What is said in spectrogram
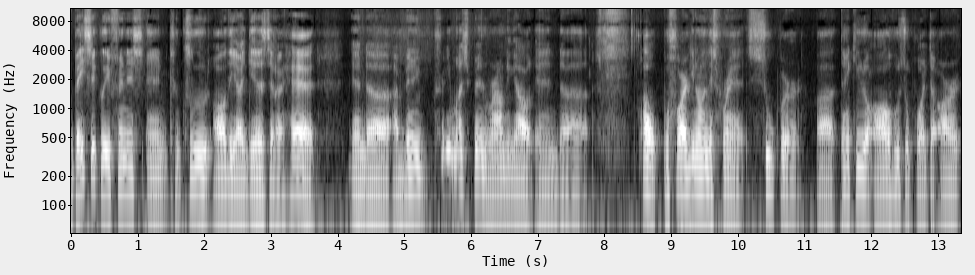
basically finish and conclude all the ideas that I had and uh, I've been pretty much been rounding out. And uh, oh, before I get on this rant, super uh, thank you to all who support the art.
